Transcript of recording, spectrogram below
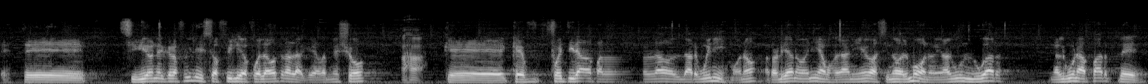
este, siguió Necrofilia y Sofilia fue la otra, la que armé yo, Ajá. que, que fue tirada para el lado del darwinismo, ¿no? En realidad no veníamos de Adán y Eva, sino del mono. En algún lugar, en alguna parte,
